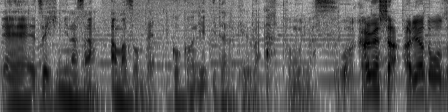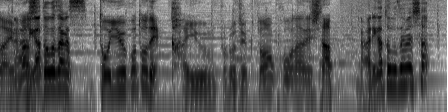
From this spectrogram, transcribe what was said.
えーぜひ皆さん Amazon でご購入いただければ。と思います。わかりましたありがとうございますありがとうございます。ということで開運プロジェクトのコーナーでしたありがとうございました。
